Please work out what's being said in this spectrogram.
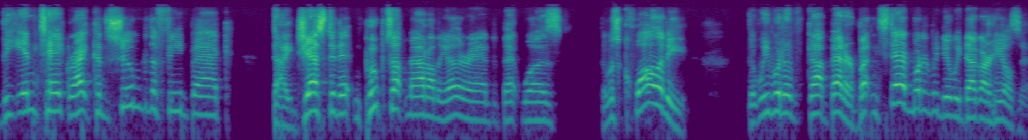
the intake, right? Consumed the feedback, digested it, and pooped something out on the other end that was that was quality that we would have got better. But instead, what did we do? We dug our heels in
